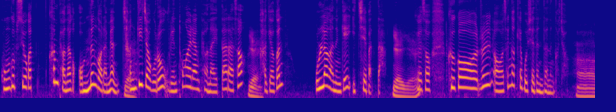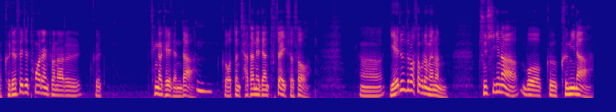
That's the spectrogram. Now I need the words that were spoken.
공급 수요가 큰 변화가 없는 거라면 예. 장기적으로 예. 우리는 통화량 변화에 따라서 예. 가격은 올라가는 게 이치해봤다. 예, 예. 그래서 그거를 어, 생각해 보셔야 된다는 거죠. 아, 그래서 이제 통화량 변화를 그 생각해야 된다. 음. 그 어떤 자산에 대한 투자에 있어서 어, 예를 들어서 그러면은 주식이나 뭐 그 금이나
